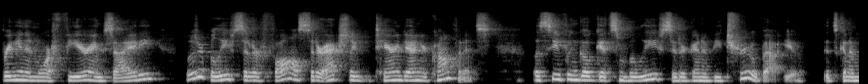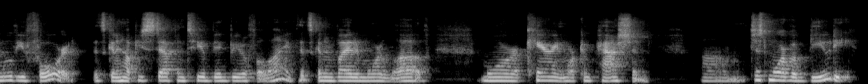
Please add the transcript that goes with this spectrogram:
bringing in more fear anxiety? Those are beliefs that are false that are actually tearing down your confidence. Let's see if we can go get some beliefs that are going to be true about you that's going to move you forward that's going to help you step into your big beautiful life that's going to invite in more love more caring more compassion um, just more of a beauty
